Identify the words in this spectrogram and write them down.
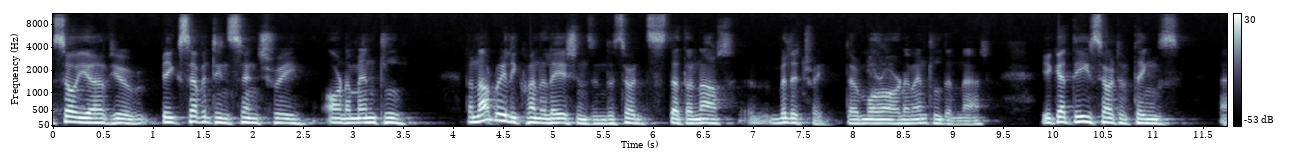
So you have your big 17th century ornamental. They're not really crenellations in the sense that they're not military. They're more ornamental than that. You get these sort of things uh,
